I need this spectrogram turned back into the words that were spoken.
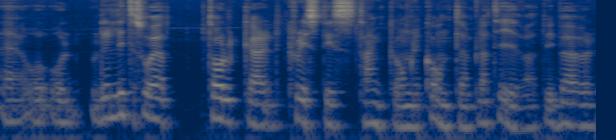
Eh, och, och, det är lite så jag tolkar Christies tanke om det kontemplativa, att vi behöver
